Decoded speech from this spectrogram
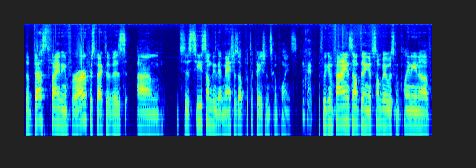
the best finding for our perspective is um, to see something that matches up with the patient's complaints. Okay. If we can find something, if somebody was complaining of,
